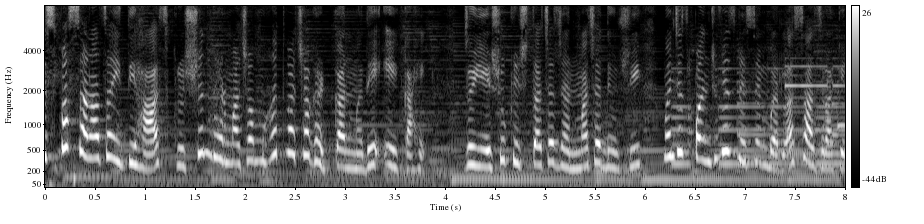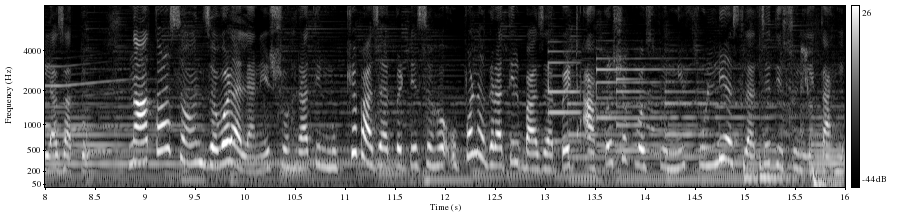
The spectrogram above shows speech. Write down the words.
ख्रिसमस सणाचा इतिहास ख्रिश्चन धर्माच्या महत्त्वाच्या घटकांमध्ये एक आहे जो येशू ख्रिस्ताच्या जन्माच्या दिवशी म्हणजेच पंचवीस डिसेंबरला साजरा केला जातो. नाताळ सण जवळ आल्याने शहरातील मुख्य बाजारपेठेसह उपनगरातील बाजारपेठ आकर्षक वस्तूंनी फुलली असल्याचे दिसून येत आहे.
